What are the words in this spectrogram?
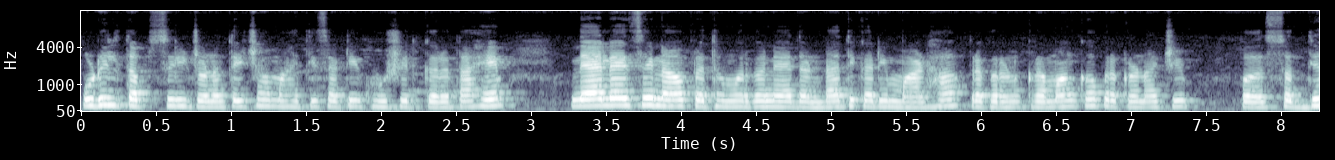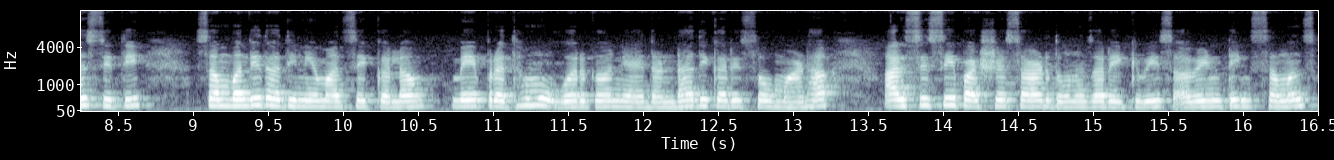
पुढील तपशील जनतेच्या माहितीसाठी घोषित करत आहे. न्यायालयाचे नाव प्रथमवर्ग न्याय दंडाधिकारी माढा प्रकरण क्रमांक प्रकरणाची प सद्यस्थिती संबंधित अधिनियमाचे कलम मे प्रथम वर्ग न्याय दंडाधिकारी सो माढा आर सी सी पाचशे साठ दोन हजार एकवीस अवेंटिंग समन्स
